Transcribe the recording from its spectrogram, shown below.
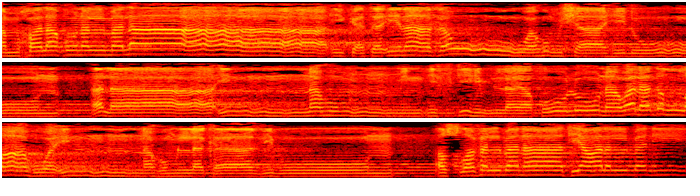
أم خلقنا الملائكة إناثا وهم شاهدون ألا إنهم من إفكهم ليقولون ولد الله وإنهم لكاذبون أصطفى البنات على البنين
